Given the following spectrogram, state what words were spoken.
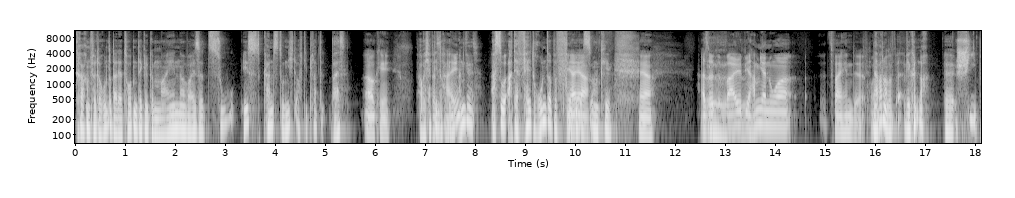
Krachen fällt darunter, da der Tortendeckel gemeinerweise zu ist, kannst du nicht auf die Platte. Was? Ah, okay. Aber ich habe den doch eben ange. Ach so, ach, der fällt runter, bevor Ja, ja. das. Okay. ja. Also, Äh. weil wir haben ja nur zwei Hände. Na, warte mal, wir könnten noch äh, Schieb,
